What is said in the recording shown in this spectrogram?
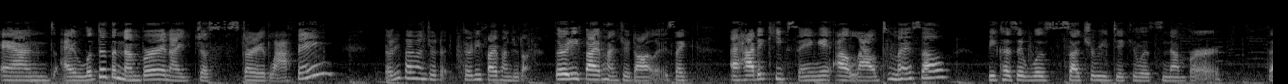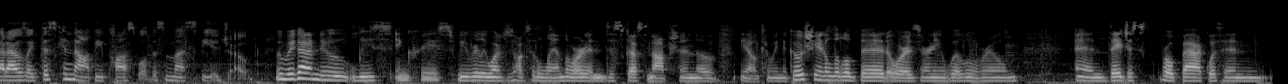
and I looked at the number and I just started laughing $3,500, $3,500, $3,500. Like, I had to keep saying it out loud to myself because it was such a ridiculous number that I was like, this cannot be possible. This must be a joke. When we got a new lease increase, we really wanted to talk to the landlord and discuss an option of, you know, can we negotiate a little bit or is there any wiggle room? And they just wrote back within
